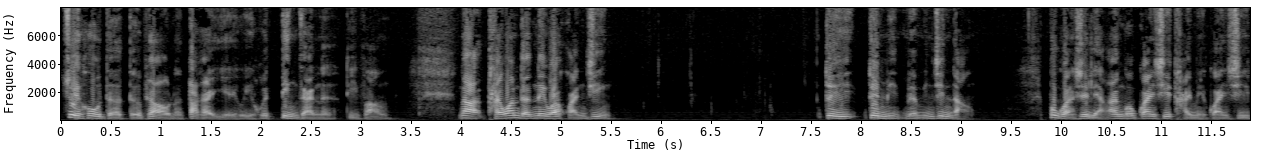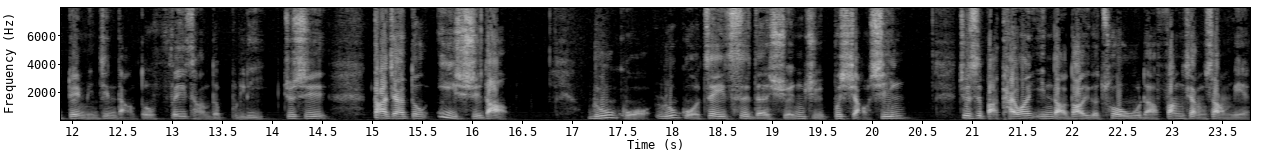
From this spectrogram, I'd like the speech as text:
最后的得票呢，大概也也会定在那地方。那台湾的内外环境对对民民进党。不管是两岸国关系、台美关系，对民进党都非常的不利。就是大家都意识到，如果如果这一次的选举不小心，就是把台湾引导到一个错误的方向上面，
